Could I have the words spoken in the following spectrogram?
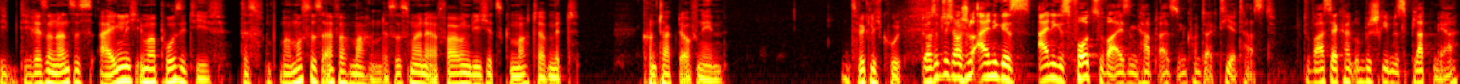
die, die Resonanz ist eigentlich immer positiv. Das, man muss es einfach machen. Das ist meine Erfahrung, die ich jetzt gemacht habe mit Kontakt aufnehmen. Ist wirklich cool. Du hast natürlich auch schon einiges, einiges vorzuweisen gehabt, als du ihn kontaktiert hast. Du warst ja kein unbeschriebenes Blatt mehr.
